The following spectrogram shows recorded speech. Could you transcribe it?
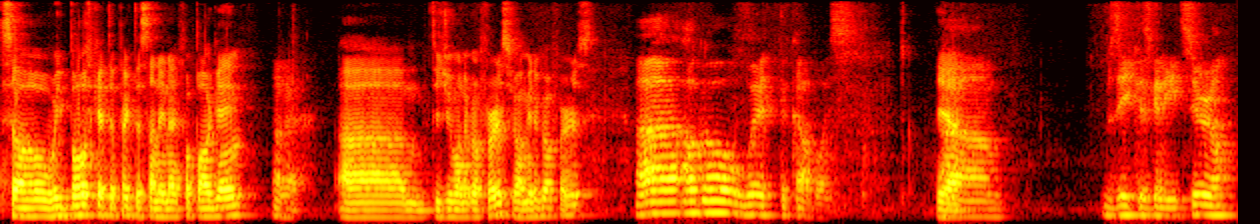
so we both get to pick the Sunday night football game. Okay. Um, did you want to go first? You want me to go first? Uh, I'll go with the Cowboys. Yeah, Um, Zeke is going to eat cereal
